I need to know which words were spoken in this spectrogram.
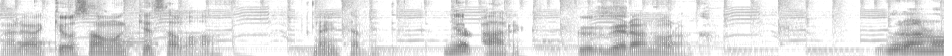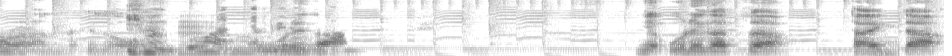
ら、あれ、秋夫さんは今朝は？何食べていや。あれググラノーラか。グラノーラなんだけど、今ご飯俺が。いや、俺がさ、炊いた、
